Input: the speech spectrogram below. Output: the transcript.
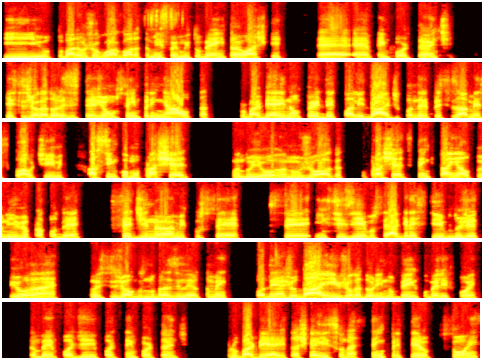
e o Tubarão jogou agora também foi muito bem, então eu acho que é, é, é importante que esses jogadores estejam sempre em alta, para o Barbieri não perder qualidade quando ele precisar mesclar o time. Assim como o Prachedes. Quando o Johan não joga, o Prachedes tem que estar em alto nível para poder ser dinâmico, ser, ser incisivo, ser agressivo do jeito que o Johan é. Então, esses jogos no brasileiro também podem ajudar e o jogador indo bem como ele foi também pode, pode ser importante para o Barbieri. Então, acho que é isso, né? Sempre ter opções,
